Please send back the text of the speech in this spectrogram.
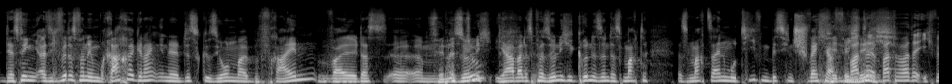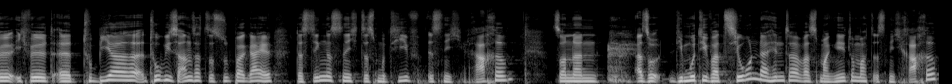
deswegen, also ich würde das von dem Rachegedanken in der Diskussion mal befreien, weil das äh, ähm, persönlich, ja, weil das persönliche Gründe sind. Das macht, das macht seine Motiv ein bisschen schwächer. Finde ich finde Warte, nicht. warte, warte, ich will, ich will, äh, Tobia, Tobis Ansatz ist super geil. Das Ding ist nicht, das Motiv ist nicht Rache, sondern, also die Motivation dahinter, was Magneto macht, ist nicht Rache,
